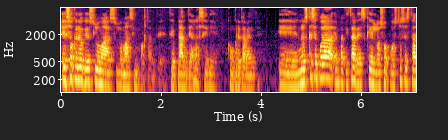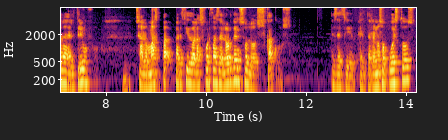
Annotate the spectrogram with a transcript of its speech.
Eso creo que es lo más, lo más importante que plantea la serie, concretamente. Eh, no es que se pueda empatizar, es que en los opuestos está la del triunfo. O sea, lo más pa- parecido a las fuerzas del orden son los cacos. Es decir, en terrenos opuestos,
